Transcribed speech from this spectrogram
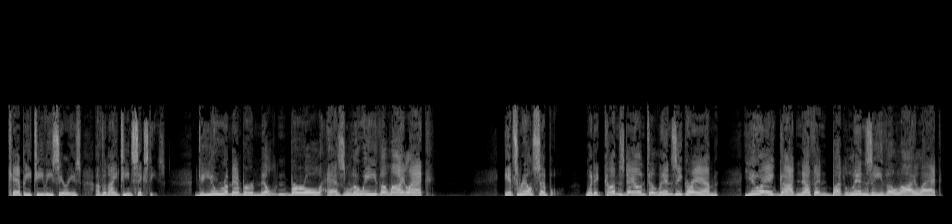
campy TV series of the 1960s. Do you remember Milton Berle as Louis the Lilac? It's real simple. When it comes down to Lindsey Graham, you ain't got nothing but Lindsey the Lilac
